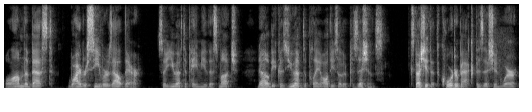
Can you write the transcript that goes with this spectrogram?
well, I'm the best wide receivers out there, so you have to pay me this much. No, because you have to play all these other positions, especially the quarterback position where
